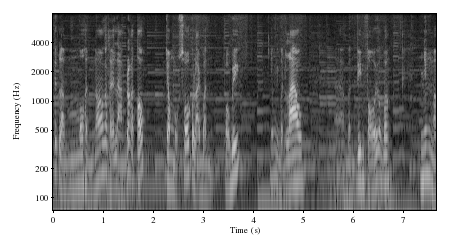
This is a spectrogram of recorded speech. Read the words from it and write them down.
Tức là mô hình nó có thể làm rất là tốt trong một số cái loại bệnh phổ biến giống như bệnh lao à, bệnh viêm phổi vân vân nhưng mà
